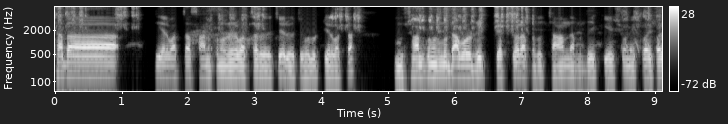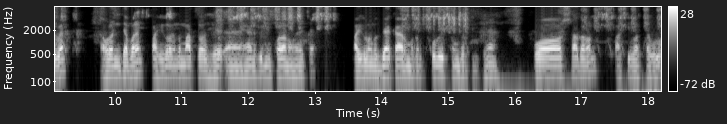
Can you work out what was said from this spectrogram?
সাদা টিয়ার বাচ্চা সান কনরের বাচ্চা রয়েছে রয়েছে হলুদ টিয়ার বাচ্চা। সান কনর হলো ডাবল রেড ট্র্যাক্টর আপনাদের চান আপনি দেখে শুনে ক্রয় করবেন। তাহলে নিতে পারেন। পাখিগুলো কিন্তু মাত্র হ্যান্ড ফিটিং করানো হয়েছে। পাখিগুলো কিন্তু দেখার মতন খুবই সুন্দর কিন্তু হ্যাঁ? অসাধারণ পাখির বাচ্চাগুলো।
